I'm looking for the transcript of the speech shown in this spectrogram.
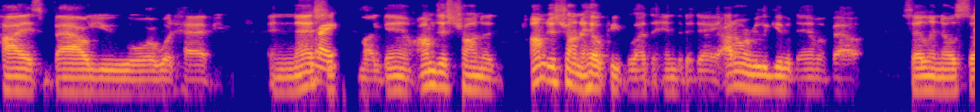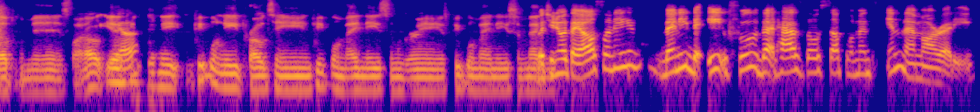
highest value or what have you. And that's right. like, damn, I'm just trying to I'm just trying to help people at the end of the day. I don't really give a damn about selling those supplements. Like, oh yeah, yeah. People need people need protein. People may need some greens. People may need some. But you know what they also need? They need to eat food that has those supplements in them already.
